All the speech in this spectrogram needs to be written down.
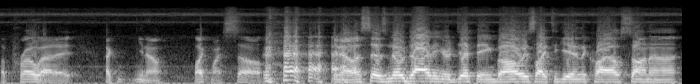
a pro at it, like you know, like myself. you know, it says no diving or dipping, but I always like to get in the cryo sauna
